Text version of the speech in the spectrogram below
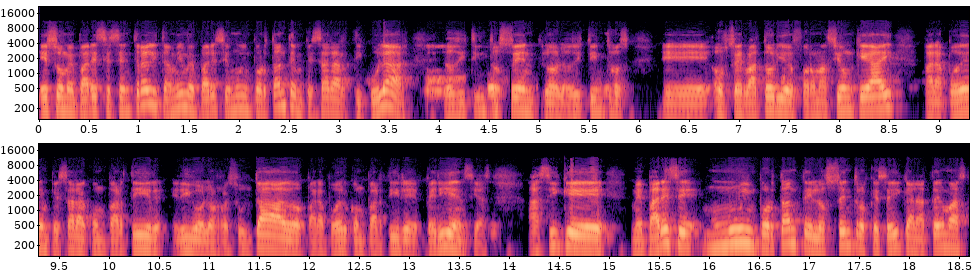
eso me parece central y también me parece muy importante empezar a articular los distintos centros, los distintos eh, observatorio de formación que hay para poder empezar a compartir, digo, los resultados, para poder compartir experiencias. Así que me parece muy importante los centros que se dedican a temas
